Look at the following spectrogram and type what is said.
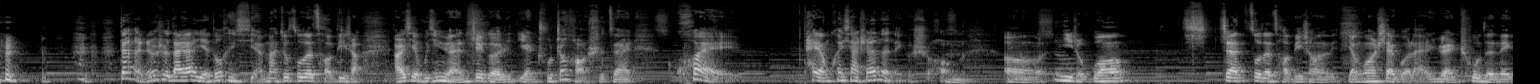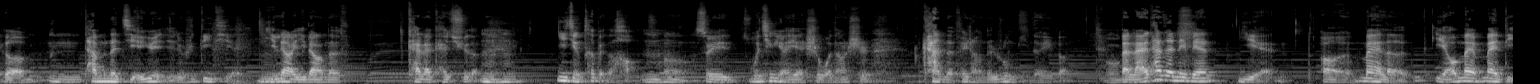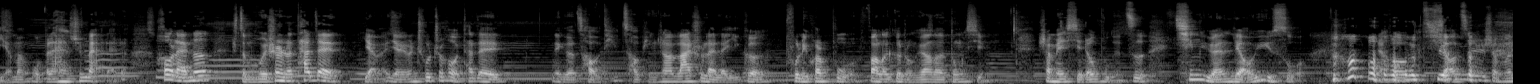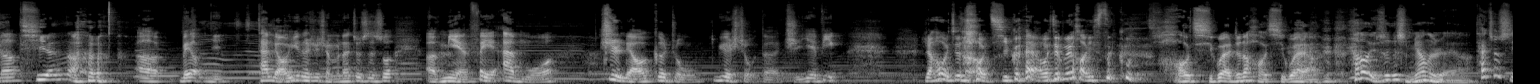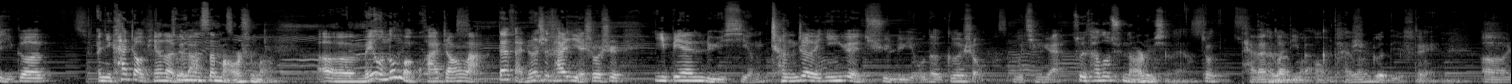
但反正是大家也都很闲嘛，就坐在草地上，而且吴清源这个演出正好是在快。太阳快下山的那个时候，呃，逆着光站坐在草地上，阳光晒过来，远处的那个，嗯，他们的捷运，也就是地铁，一辆一辆的开来开去的，嗯意境特别的好，嗯，所以吴清源也是我当时看的非常的入迷的一个。本来他在那边也呃卖了，也要卖卖碟嘛，我本来还去买来着，后来呢是怎么回事呢？他在演完演完出之后，他在。那个草坪草坪上拉出来了一个铺了一块布，放了各种各样的东西，上面写着五个字“清源疗愈所 ”，然后小字是什么呢？天哪！呃，没有你，它疗愈的是什么呢？就是说，呃，免费按摩，治疗各种乐手的职业病。然后我觉得好奇怪啊，我就没好意思过去。好奇怪，真的好奇怪啊！他到底是个什么样的人啊？他就是一个，你看照片了对吧？三毛是吗？呃，没有那么夸张啦，但反正是他也说是一边旅行，乘着音乐去旅游的歌手吴清源，所以他都去哪儿旅行了呀？就台湾各地吧，台湾各地是。对，呃，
